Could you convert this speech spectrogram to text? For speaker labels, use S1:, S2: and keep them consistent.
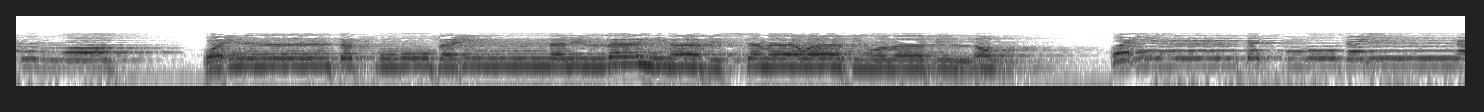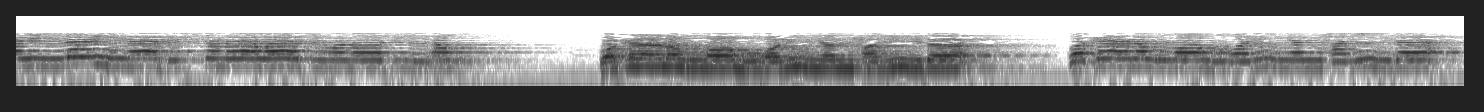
S1: اتَّقُوا اللَّهَ ۚ.
S2: وَإِن تَكْفُرُوا فَإِنَّ لِلَّهِ مَا فِي السَّمَاوَاتِ وَمَا فِي الْأَرْضِ ۚ.
S1: وَإِن تَكْفُرُوا فَإِنَّ لِلَّهِ مَا فِي السَّمَاوَاتِ وَمَا فِي الْأَرْضِ ۚ.
S2: وَكَانَ اللَّهُ غَنِيًّا حَمِيدًا.
S1: وَكَانَ اللَّهُ غَنِيًّا حَمِيدًا.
